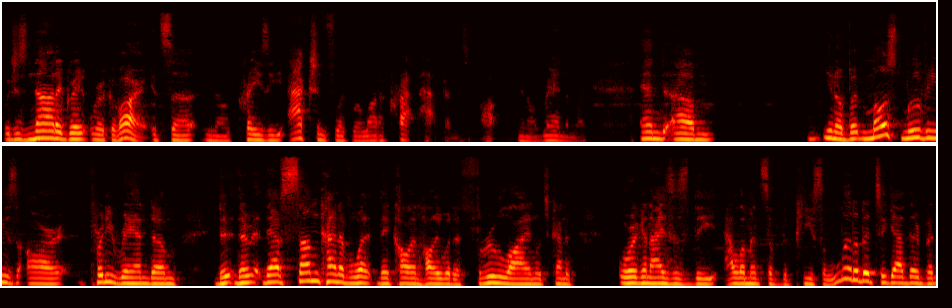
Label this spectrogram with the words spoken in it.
which is not a great work of art. It's a you know crazy action flick where a lot of crap happens, uh, you know, randomly, and um, you know, but most movies are pretty random. they're they have some kind of what they call in Hollywood a through line, which kind of organizes the elements of the piece a little bit together, but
